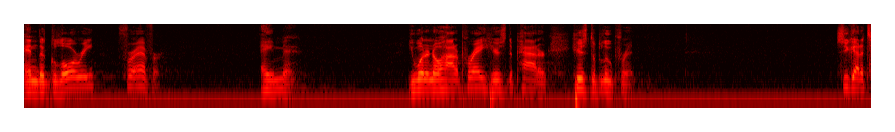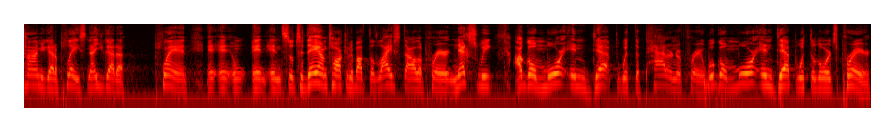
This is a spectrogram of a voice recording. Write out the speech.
and the glory forever. Amen. You want to know how to pray? Here's the pattern, here's the blueprint. So you got a time, you got a place. Now you got to plan. And, and, and, and so today I'm talking about the lifestyle of prayer. Next week, I'll go more in depth with the pattern of prayer. We'll go more in depth with the Lord's Prayer.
